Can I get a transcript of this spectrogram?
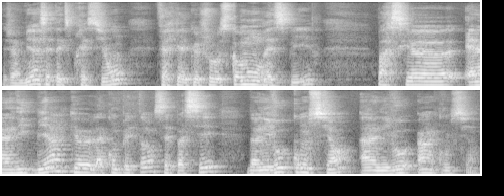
J'aime bien cette expression, faire quelque chose comme on respire, parce qu'elle indique bien que la compétence est passée d'un niveau conscient à un niveau inconscient.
